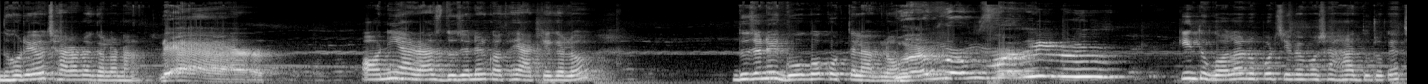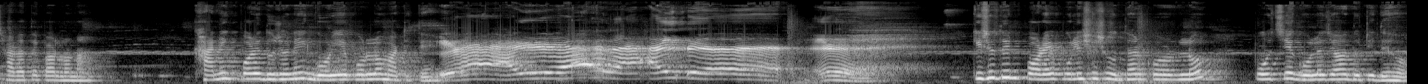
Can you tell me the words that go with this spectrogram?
ধরেও ছাড়ানো গেল না। অনি আর রাজ দুজনের কথাই আটকে গেল। দুজনেই গো গো করতে লাগল। কিন্তু গলার উপর চেপে বসা হাত দুটোকে ছাড়াতে পারল না। খানিক পরে দুজনেই গড়িয়ে পড়ল মাটিতে। কিছুদিন পরে পুলিশ এসে উদ্ধার করল পচে গলে যাওয়া দুটি দেহ।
